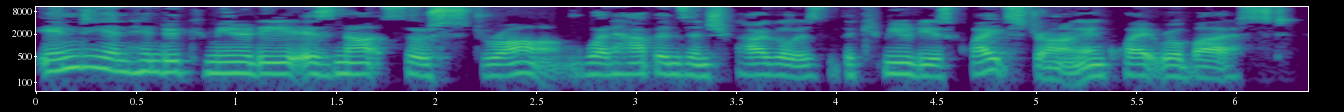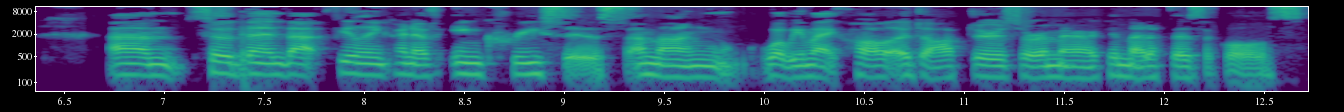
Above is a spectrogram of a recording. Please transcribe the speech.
Indian Hindu community is not so strong. What happens in Chicago is that the community is quite strong and quite robust. Um, so then that feeling kind of increases among what we might call adopters or American metaphysicals.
